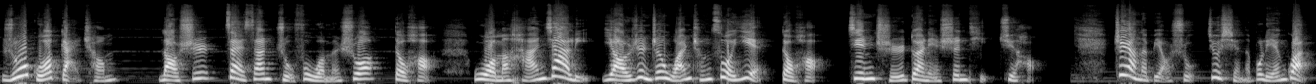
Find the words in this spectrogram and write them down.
如果改成老师再三嘱咐我们说：“逗号，我们寒假里要认真完成作业。”逗号，坚持锻炼身体。句号，这样的表述就显得不连贯，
